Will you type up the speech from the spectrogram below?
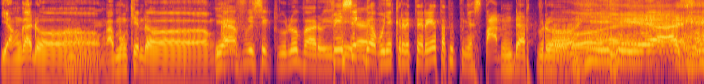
Ya enggak dong, nggak mungkin dong. Ya Kan fisik dulu baru itu fisik ya. nggak punya kriteria tapi punya standar bro. Oh iya sih.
